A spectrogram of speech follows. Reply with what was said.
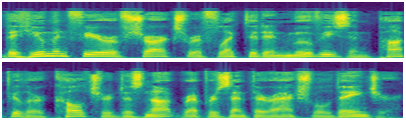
The human fear of sharks reflected in movies and popular culture does not represent their actual danger.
